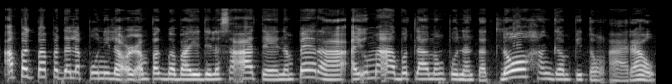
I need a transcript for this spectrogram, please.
ang pagpapadala po nila or ang pagbabayad nila sa atin ng pera ay umaabot lamang po ng tatlo hanggang pitong araw.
